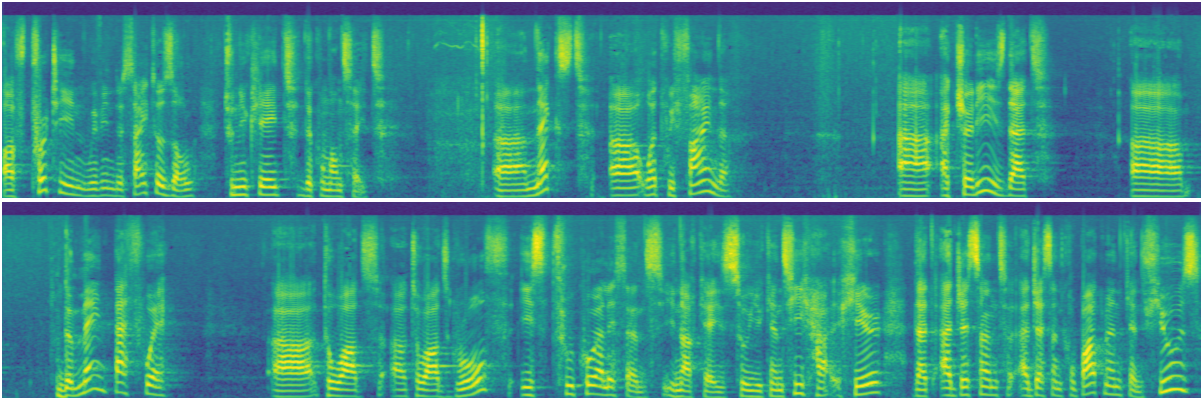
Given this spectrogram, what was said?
of protein within the cytosol to nucleate the condensate. Uh, next, uh, what we find actually is that uh, the main pathway uh, towards, uh, towards growth is through coalescence in our case. So you can see here that adjacent, adjacent compartment can fuse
